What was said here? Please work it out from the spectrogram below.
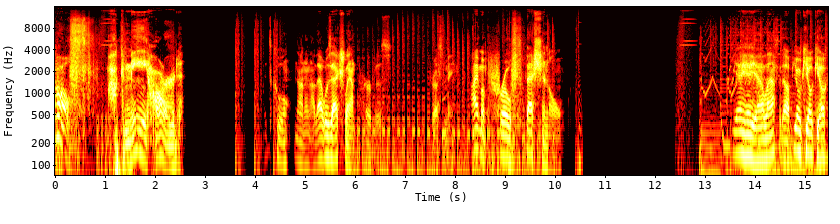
Oh, fuck me hard. It's cool. No, no, no. That was actually on purpose. Trust me. I'm a professional. Yeah, yeah, yeah, laugh it up. Yuck, yuck, yuck.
